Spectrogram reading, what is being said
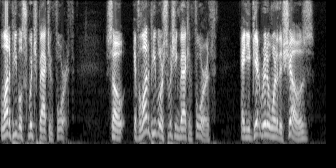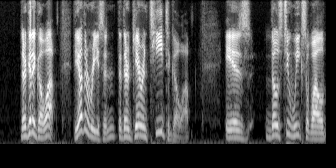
a lot of people switch back and forth. So, if a lot of people are switching back and forth, and you get rid of one of the shows, they're going to go up. The other reason that they're guaranteed to go up is those two weeks a while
